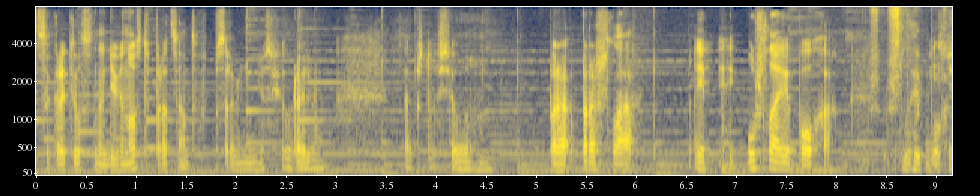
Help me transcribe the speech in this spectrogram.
сократился на 90% по сравнению с февралем. Так что все, про прошла, и, ушла эпоха. Ушла эпоха.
